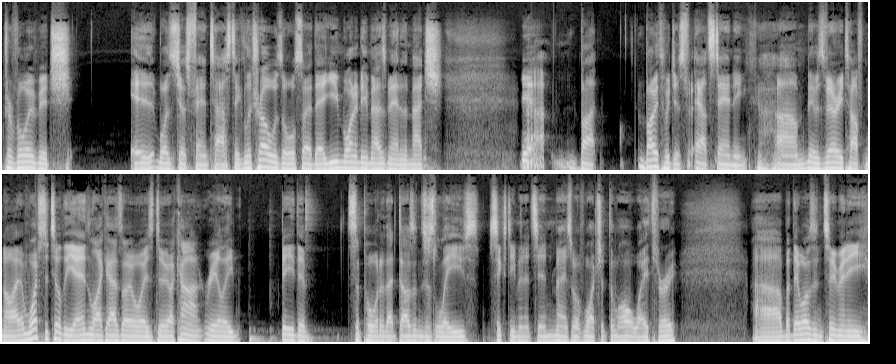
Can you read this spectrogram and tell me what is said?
Trbojevic it was just fantastic. Latrell was also there. You wanted him as man of the match, Yeah. uh, but both were just outstanding. Um, it was a very tough night. I watched it till the end, like as I always do. I can't really be the supporter that doesn't just leaves sixty minutes in. May as well watch it the whole way through. Uh, but there wasn't too many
